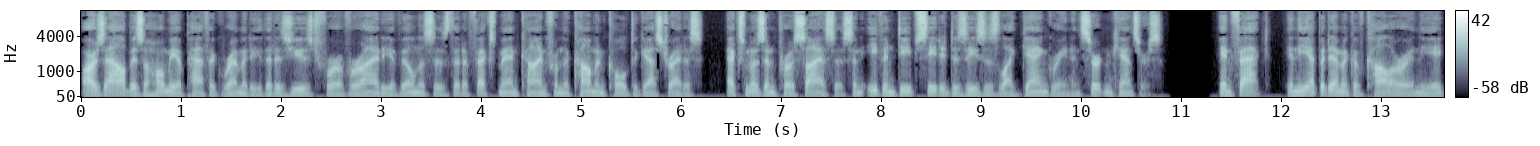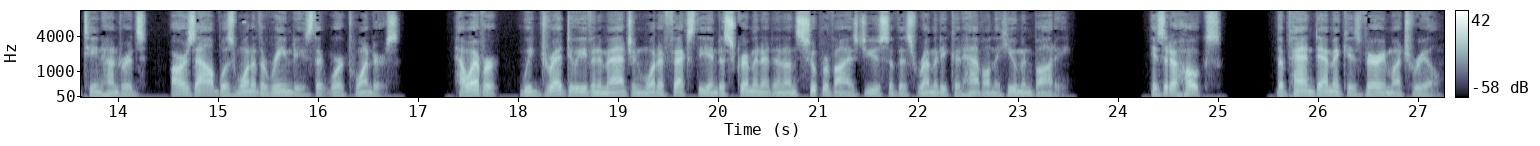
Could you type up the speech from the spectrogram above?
Ars Alb is a homeopathic remedy that is used for a variety of illnesses that affects mankind from the common cold to gastritis, eczemas and psoriasis and even deep-seated diseases like gangrene and certain cancers. In fact, in the epidemic of cholera in the 1800s, Ars Alb was one of the remedies that worked wonders. However, we dread to even imagine what effects the indiscriminate and unsupervised use of this remedy could have on the human body. Is it a hoax? The pandemic is very much real.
